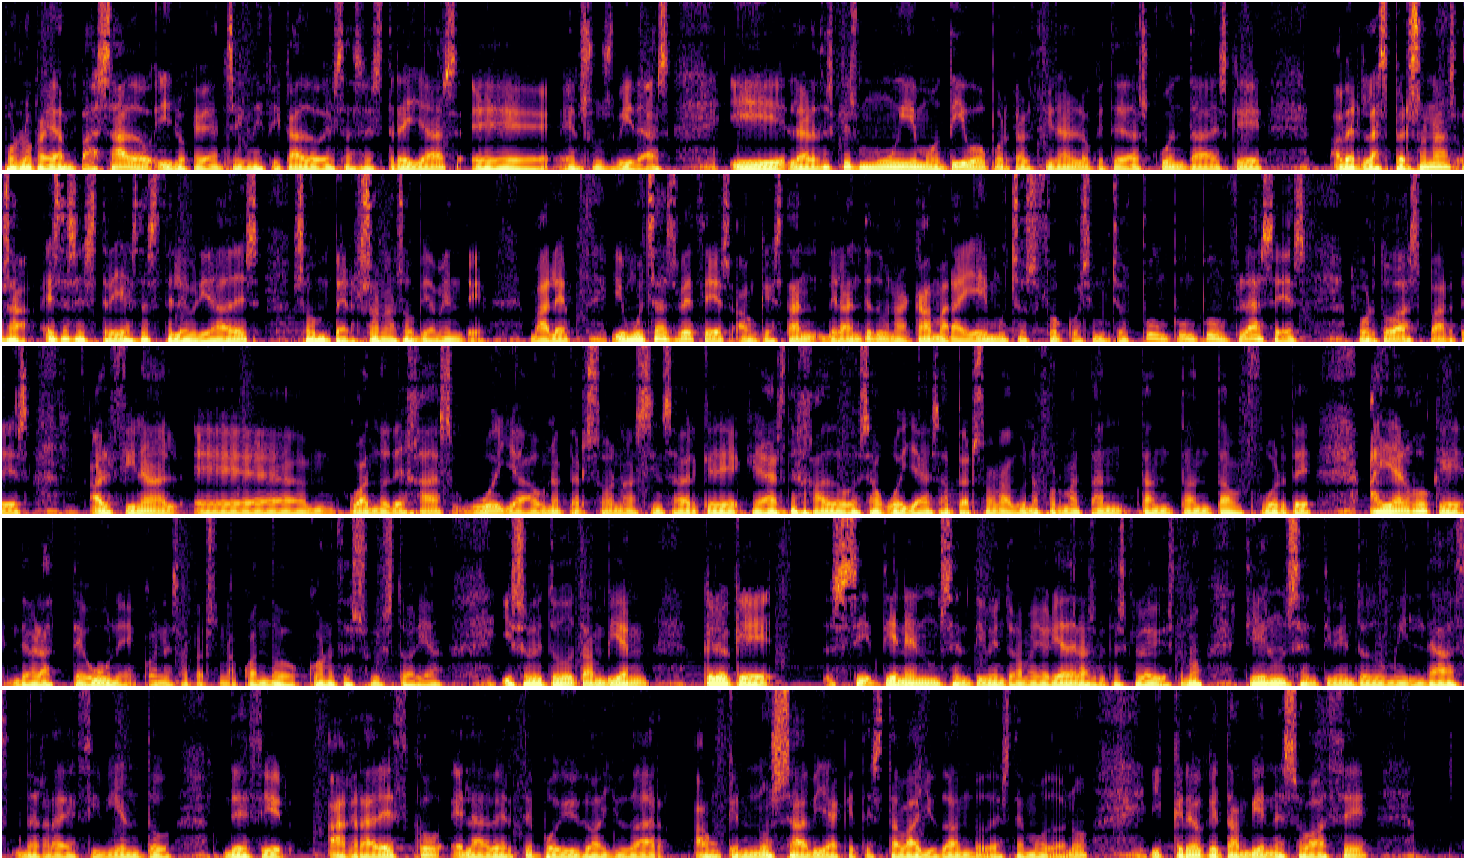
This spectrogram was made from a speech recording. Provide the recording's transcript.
por lo que habían pasado y lo que habían significado esas estrellas eh, en sus vidas. Y la verdad es que es muy emotivo porque al final lo que te das cuenta es que, a ver, las personas, o sea, estas estrellas, estas celebridades son personas, obviamente, ¿vale? Y muchas veces, aunque están delante de una cámara y hay muchos focos y muchos pum, pum, pum, flashes por todas partes, al final, eh, cuando dejas huella a una persona sin saber que, que has dejado esa huella a esa persona de una forma tan, tan, tan, tan fuerte, hay algo que de verdad te une con esa persona cuando conoces su historia. Y sobre todo también creo que si tienen un sentimiento, la mayoría de las veces que lo he visto, ¿no? Tienen un sentimiento de humildad, de agradecimiento, de decir, agradezco el haberte podido ayudar, aunque no sabía que te estaba ayudando de este modo, ¿no? Y creo que también eso hace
